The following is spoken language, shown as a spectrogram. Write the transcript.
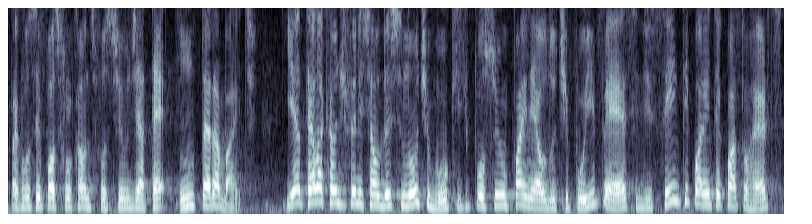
para que você possa colocar um dispositivo de até 1 terabyte. E a tela que é o diferencial desse notebook, que possui um painel do tipo IPS de 144 Hz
